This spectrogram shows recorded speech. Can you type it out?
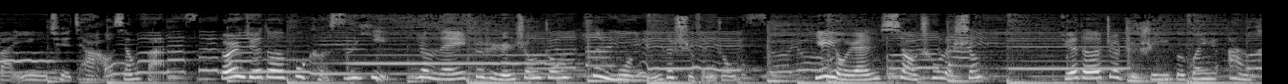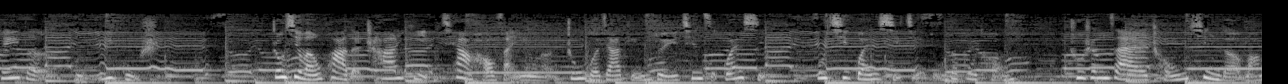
反应却恰好相反。有人觉得不可思议，认为这是人生中最莫名的十分钟，也有人笑出了声。觉得这只是一个关于暗黑的诡异故事。中西文化的差异恰好反映了中国家庭对于亲子关系、夫妻关系解读的不同。出生在重庆的王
